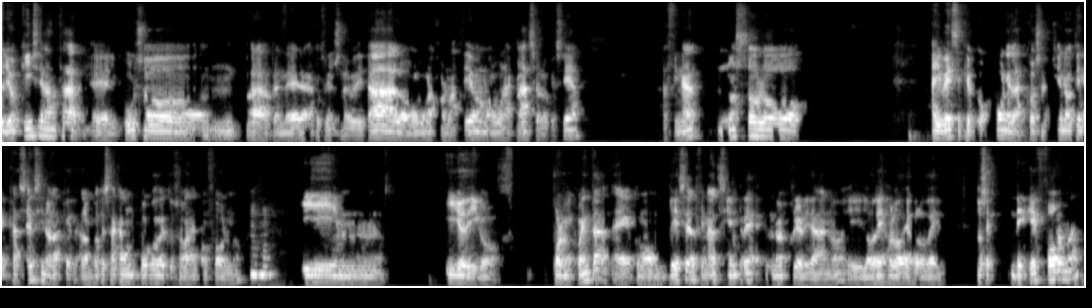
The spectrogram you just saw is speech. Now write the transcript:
yo quise lanzar el curso mm, para aprender a construir un cerebro digital o alguna formación o alguna clase o lo que sea, al final no solo hay veces que propone las cosas que no tienes que hacer, sino las que a lo mejor te sacan un poco de tu zona de confort, ¿no? y, mm, y, yo digo, por mi cuenta, eh, como empiece, al final siempre no es prioridad, ¿no? Y lo dejo, lo dejo, lo dejo. Entonces, ¿de qué forma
